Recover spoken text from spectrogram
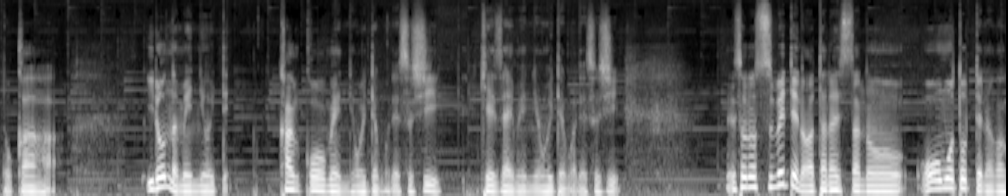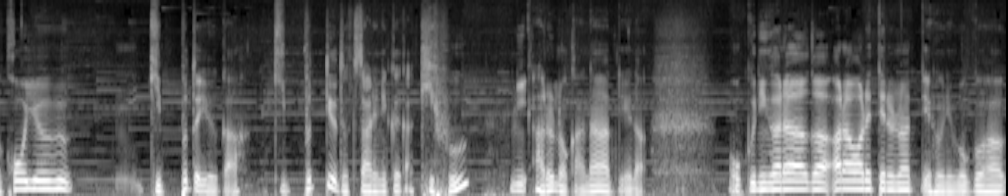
とかいろんな面において。観光面においてもですし経済面においてもですし。でその全ての新しさの大元ってのがこういう切符というか切符っていうと伝わりにくいか寄付にあるのかなっていうのはお国柄が現れてるなっていうふうに僕は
